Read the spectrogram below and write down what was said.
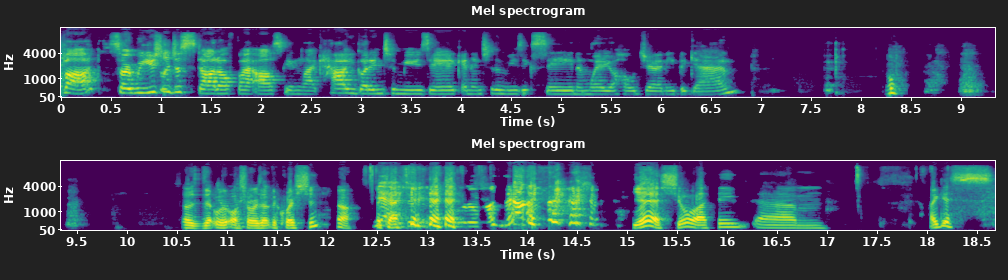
but so we usually just start off by asking like how you got into music and into the music scene and where your whole journey began. Oh. So is that oh, sorry, is that the question? Oh, Yeah, okay. yeah, sure. I think um, I guess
